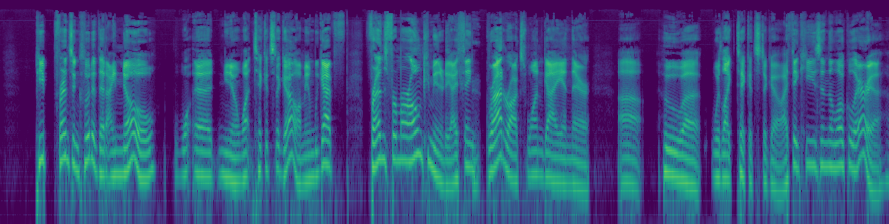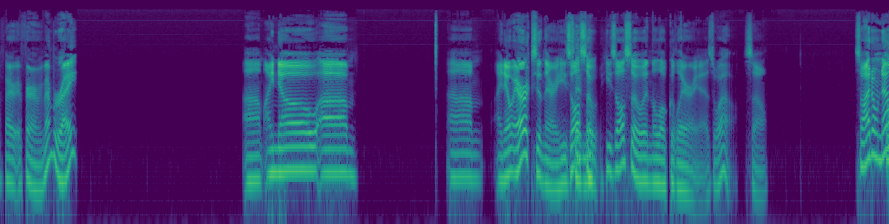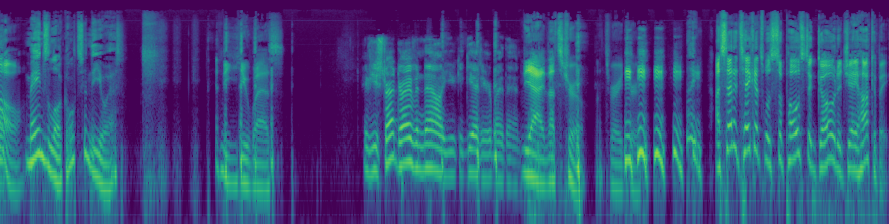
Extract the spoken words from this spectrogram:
peop friends included that I know, uh, you know, want tickets to go. I mean, we got f- friends from our own community. I think Grad Rock's one guy in there uh, who uh, would like tickets to go. I think he's in the local area, if I if I remember right. Um, I know. Um, um, I know Eric's in there. He's Said also no. he's also in the local area as well. So, so I don't know Well, Maine's local. It's in the U.S. in the U.S. If you start driving now, you could get here by then. yeah, that's true. That's very true. A set of tickets was supposed to go to Jay Huckabee.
